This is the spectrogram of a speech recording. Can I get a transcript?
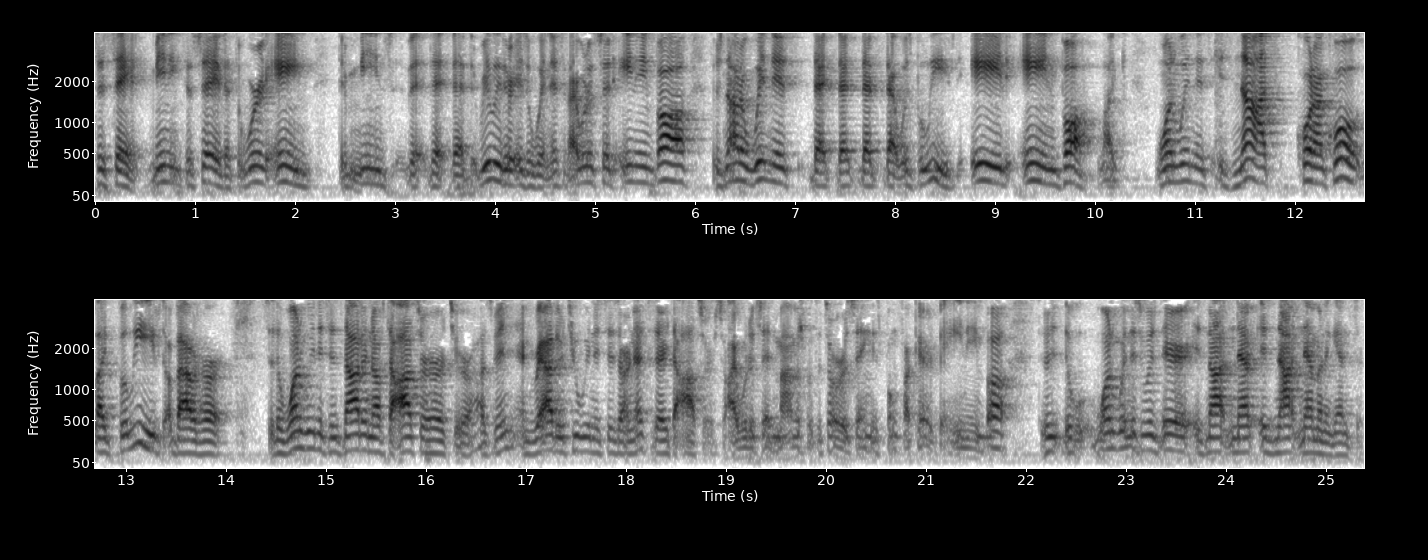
to say it, meaning to say that the word ain that means that, that, that, really there is a witness. And I would have said ain ain ba, there's not a witness that, that, that, that was believed. Aid ain ba, like one witness is not, quote unquote, like believed about her. So the one witness is not enough to answer her to her husband, and rather two witnesses are necessary to answer. So I would have said, Mamish, what the Torah is saying is the, the one witness who was there is not ne- is not Neman against her.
